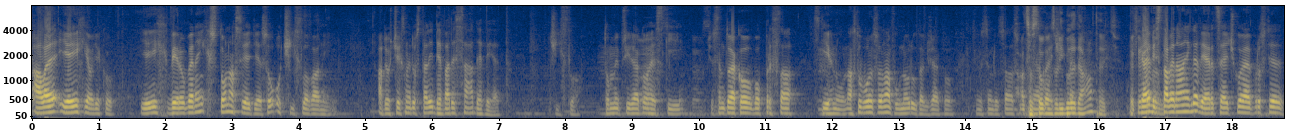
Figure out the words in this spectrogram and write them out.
ale jejich, jo, děkuji. Jejich vyrobených 100 na světě jsou očíslovaný. A do Čech jsme dostali 99 číslo. To mi přijde jako hezký, že jsem to jako o prsa stihnul. Nastupujem se tam v únoru, takže jako myslím docela A co s tou jako konzolí bude dál teď? Teďka je vystavená někde v RCčku, je prostě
